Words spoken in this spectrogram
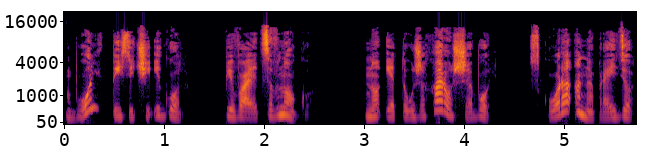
Боль тысячи иголок впивается в ногу. Но это уже хорошая боль. Скоро она пройдет.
